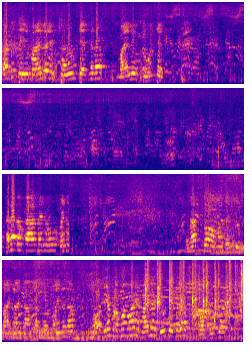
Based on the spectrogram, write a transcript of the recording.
ท่านที่สี่หมายเลขศูนย์เจ็ดนะครับ หมายเลขศูนย์เจ็ดคณะกรรมการไปดูไปดูนะครับก็มาถึงจุดหมายปลายทางอย่างปลอดภัยนะครับขอเสียงปรบมือไว้หมายเลขศูนย์เจ็ดนะครับขอบคุณครับ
